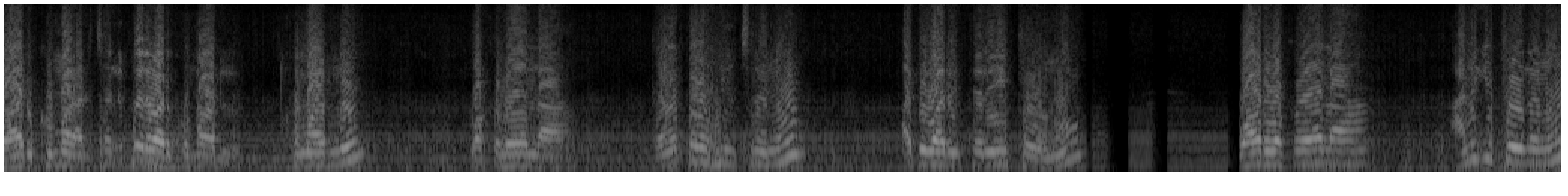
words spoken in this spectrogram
వారి కుమారు చనిపోయిన వారి కుమారులు. కుమారులు ఒకవేళ ఘనత వహించినను అది వారికి తెలియపోను వారు ఒకవేళ అణిగిపోయినను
